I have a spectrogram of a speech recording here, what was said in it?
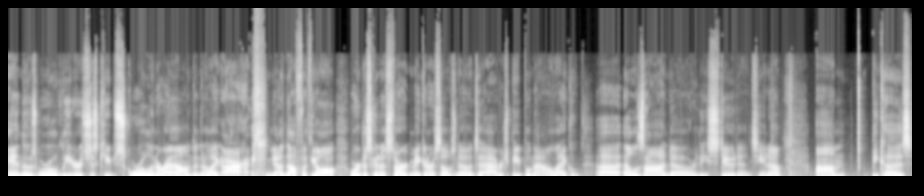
and those world leaders just keep squirreling around, and they're like, "All right, enough with y'all. We're just gonna start making ourselves known to average people now, like uh, Elizondo or these students, you know, um, because."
